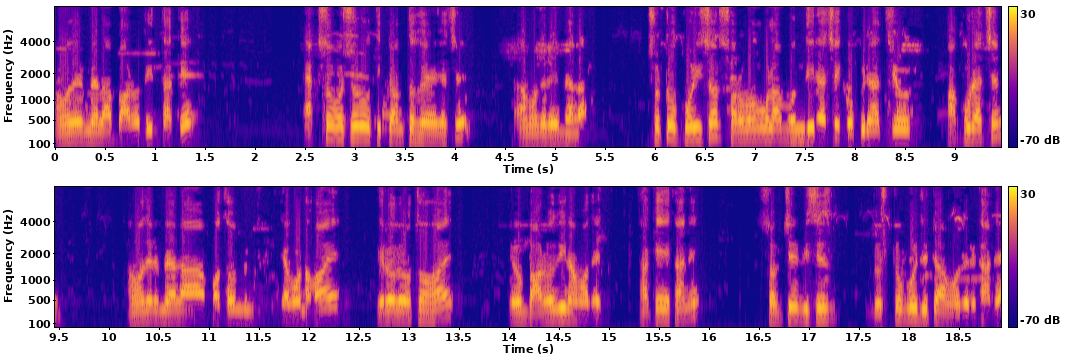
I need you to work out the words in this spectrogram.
আমাদের মেলা বারো দিন থাকে। একশো বছর অতিক্রান্ত হয়ে গেছে আমাদের এই মেলা। ছোট পরিসর, সর্বমঙ্গলা মন্দির আছে গোপীনাথজিউর ঠাকুর আছেন। আমাদের মেলা প্রথম যেমন হয়, ফেরত রথ হয়, এবং বারো দিন আমাদের থাকে এখানে। সবচেয়ে বিশেষ দ্রষ্টব্য যেটা আমাদের এখানে,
